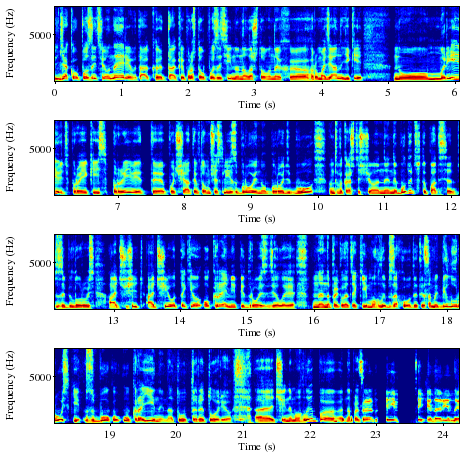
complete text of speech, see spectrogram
як опозиціонерів, так так і просто опозиційно налаштованих е, громадян, які ну мріють про якийсь привід е, почати в тому числі і збройну боротьбу. От ви кажете, що не, не будуть вступатися за Білорусь. А чи а чи от такі окремі підрозділи, наприклад, які могли б заходити саме білоруські з боку України на ту територію, е, чи не могли б е, наприклад? Це тільки на рівні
